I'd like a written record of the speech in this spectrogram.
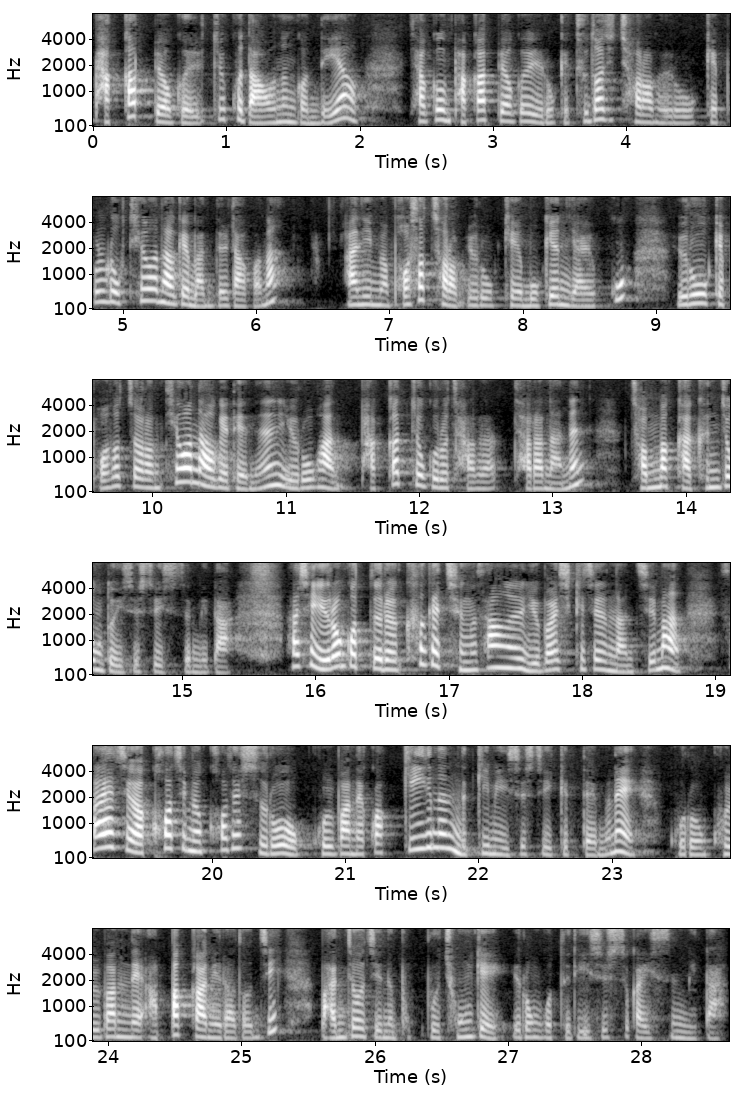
바깥벽을 뚫고 나오는 건데요. 자궁 바깥벽을 이렇게 두더지처럼 이렇게 볼록 튀어나오게 만들다거나 아니면 버섯처럼 이렇게 목에는 얇고 이렇게 버섯처럼 튀어나오게 되는 이러한 바깥쪽으로 자라, 자라나는 점막하 근종도 있을 수 있습니다. 사실 이런 것들은 크게 증상을 유발시키지는 않지만 사이즈가 커지면 커질수록 골반에 꽉 끼는 느낌이 있을 수 있기 때문에 그런 골반 내 압박감이라든지 만져지는 복부 종계 이런 것들이 있을 수가 있습니다.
